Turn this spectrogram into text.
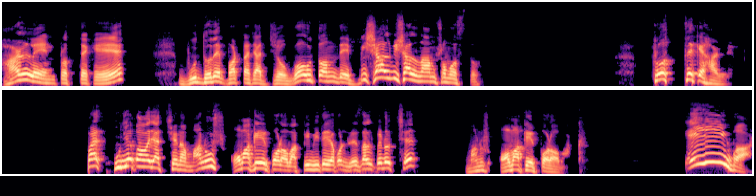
হারলেন প্রত্যেকে, বুদ্ধদেব ভট্টাচার্য, গৌতম দেব, বিশাল বিশাল নাম সমস্ত, প্রত্যেকে হারলেন। প্রায় খুঁজে পাওয়া যাচ্ছে না। মানুষ অবাকের পর অবাক। টিভিতে যখন রেজাল্ট বেরোচ্ছে, মানুষ অবাকের পর অবাক। এইবার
